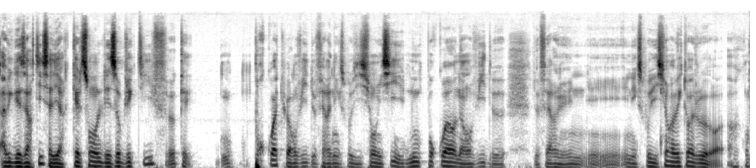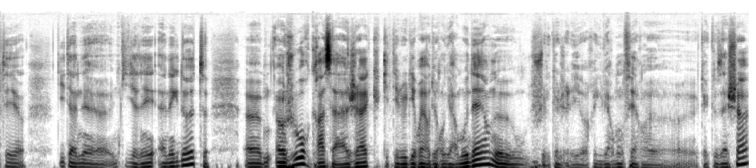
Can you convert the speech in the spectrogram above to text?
avec les artistes, c'est-à-dire quels sont les objectifs, euh, que- pourquoi tu as envie de faire une exposition ici, nous, pourquoi on a envie de, de faire une, exposition avec toi? Je vais raconter une petite, anecdote. Euh, un jour, grâce à Jacques, qui était le libraire du regard moderne, euh, chez lequel j'allais régulièrement faire euh, quelques achats,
